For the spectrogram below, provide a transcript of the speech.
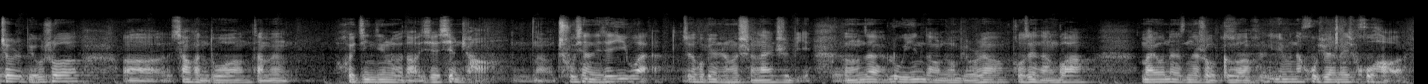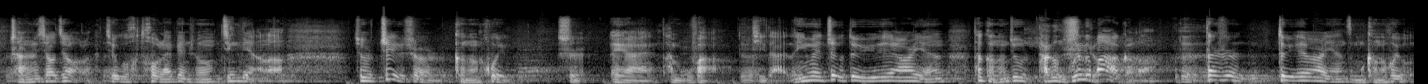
就是比如说呃，像很多咱们会津津乐道一些现场，那、出现的一些意外，最后变成了神来之笔。可能在录音当中，比如像破碎南瓜。Mayonnaise 那首歌，因为它护弦没护好，产生啸叫了，结果后来变成经典了。就是这个事儿可能会是 AI 它无法替代的，因为这个对于 AI 而言，它可能就它更是个 bug 了。对对但是对于 AI 而言，怎么可能会有？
